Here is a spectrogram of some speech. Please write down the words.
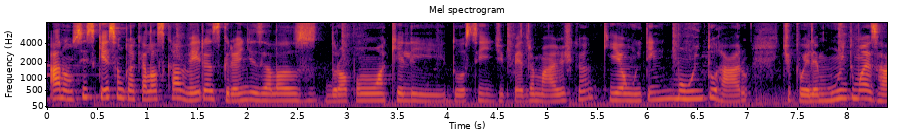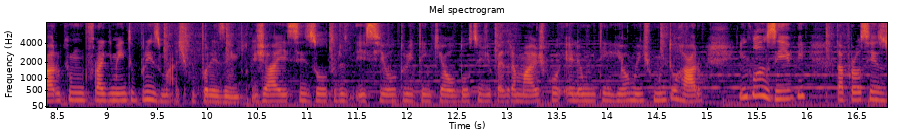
Ah, não se esqueçam que aquelas caveiras grandes, elas dropam aquele doce de pedra mágica, que é um item muito raro. Tipo, ele é muito mais raro que um fragmento prismático, por exemplo. Já esses outros, esse outro item que é o doce de pedra mágico, ele é um item realmente muito raro. Inclusive, dá pra vocês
